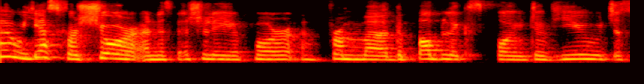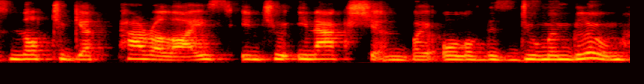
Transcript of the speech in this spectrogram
Oh yes, for sure, and especially for from uh, the public's point of view, just not to get paralyzed into inaction by all of this doom and gloom.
